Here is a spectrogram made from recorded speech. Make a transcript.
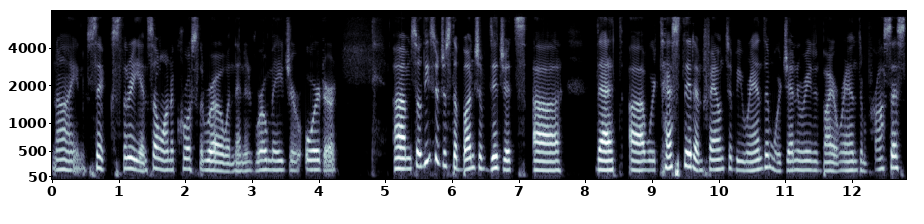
9, 6, 3, and so on across the row, and then in row major order. Um, so these are just a bunch of digits uh, that uh, were tested and found to be random, were generated by a random process.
